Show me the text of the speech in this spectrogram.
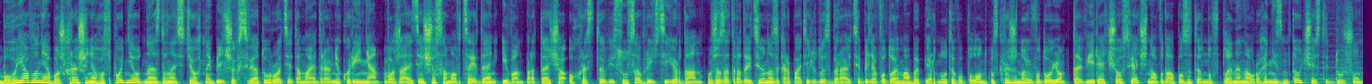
Богоявлення або ж хрещення Господнє одне з 12 найбільших свят у році та має древнє коріння. Вважається, що саме в цей день Іван Претеча охрестив Ісуса в річці Йордан. Вже за традицією на Закарпатті люди збираються біля водойма, аби пірнути в ополонку з крижаною водою та вірять, що освячена вода позитивно вплине на організм та очистить душу.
